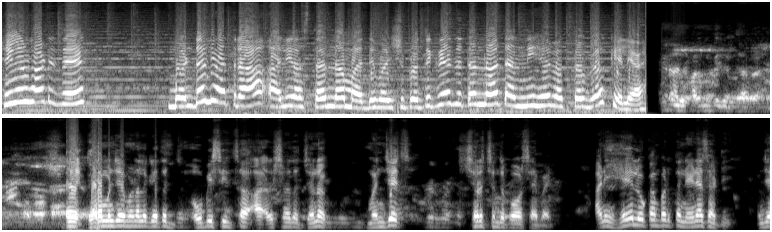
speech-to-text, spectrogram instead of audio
हिंगणघाट येथे मंडल यात्रा आली असताना माध्यमांची प्रतिक्रिया देताना त्यांनी हे वक्तव्य केले आहे. खरं म्हणजे म्हणाल की ओबीसीचा आरक्षणाचा जनक म्हणजेच शरदचंद्र पवार साहेब आहेत. आणि हे लोकांपर्यंत नेण्यासाठी म्हणजे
